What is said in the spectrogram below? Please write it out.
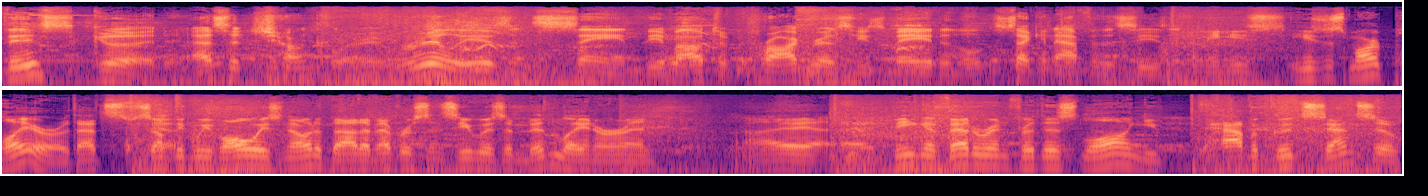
this good as a jungler? It really is insane, the amount of progress he's made in the second half of the season. I mean, he's, he's a smart player. That's something yeah. we've always known about him ever since he was a mid laner, and uh, being a veteran for this long, you have a good sense of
